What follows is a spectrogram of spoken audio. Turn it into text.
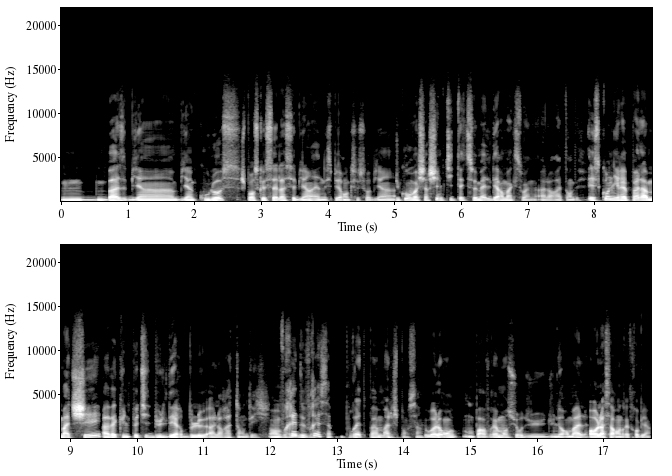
une, base bien, bien coolos. Je pense que celle-là, c'est bien, en espérant que ce soit bien. Du coup, on va chercher une petite tête semelle d'Air Max One. Alors, attendez. Est-ce qu'on n'irait pas la matcher avec une petite bulle d'air bleu? Alors, attendez. En vrai, de vrai, ça pourrait être pas mal, je pense. hein. Ou alors, on, part vraiment sur du, normal. Oh là, ça rendrait trop bien.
